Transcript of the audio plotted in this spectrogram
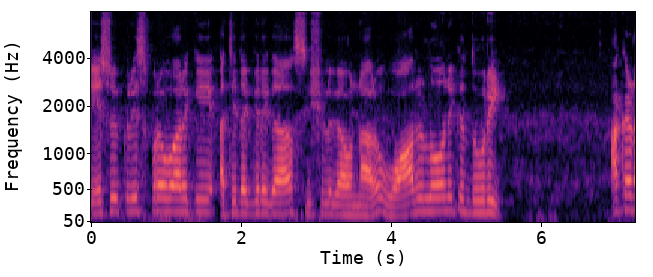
యేసుక్రీస్తు వారికి అతి దగ్గరగా శిష్యులుగా ఉన్నారు. వారిలోనికి దూరి అక్కడ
